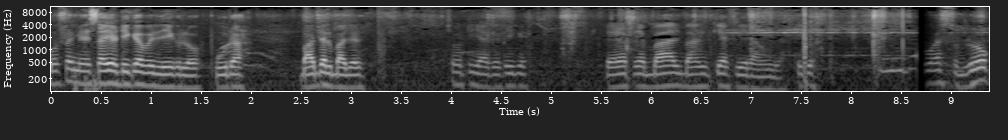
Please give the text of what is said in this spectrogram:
मौसम ऐसा ही है, ठीक है? भाई देख लो, पूरा बादल बादल छोटी आगे, ठीक है? फिर अपने बाल बाँध के फिर आऊँगा, ठीक है? बस ब्लॉग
